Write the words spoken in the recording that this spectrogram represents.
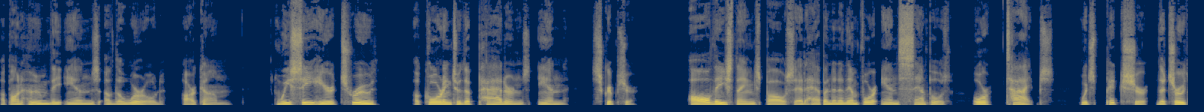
upon whom the ends of the world are come. We see here truth according to the patterns in Scripture. All these things, Paul said, happened unto them for ensamples or types, which picture the truth.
